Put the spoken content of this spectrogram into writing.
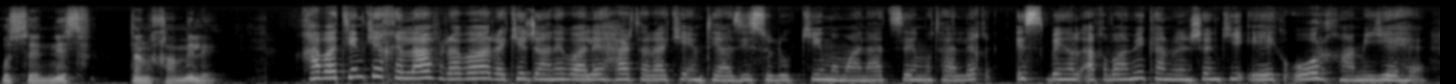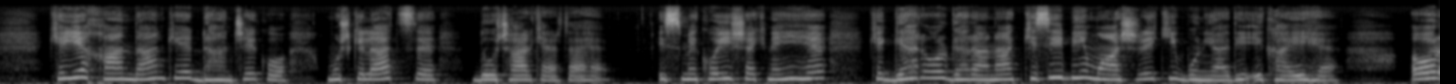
اس سے نصف تنخواہ ملے۔ خواتین کے خلاف روا رکھے جانے والے ہر طرح کے امتیازی سلوک کی ممانعت سے متعلق اس بین الاقوامی کنونشن کی ایک اور خامی یہ ہے کہ یہ خاندان کے ڈھانچے کو مشکلات سے دوچار کرتا ہے۔ اس میں کوئی شک نہیں ہے کہ گھر اور گھرانہ کسی بھی معاشرے کی بنیادی اکائی ہے اور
